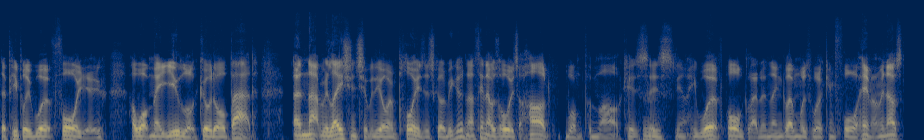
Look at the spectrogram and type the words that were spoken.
the people who work for you are what make you look good or bad. And that relationship with your employees has got to be good. And I think that was always a hard one for Mark. Is, mm. is you know he worked for Glen, and then Glen was working for him. I mean, that was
